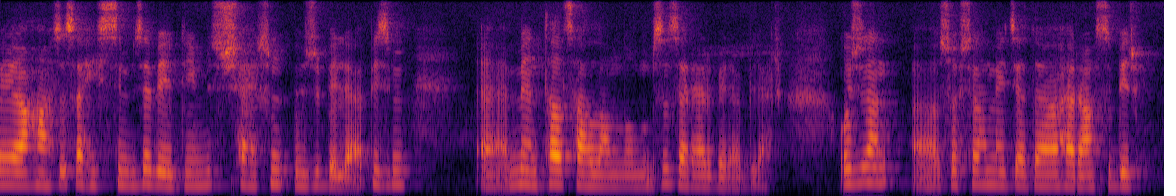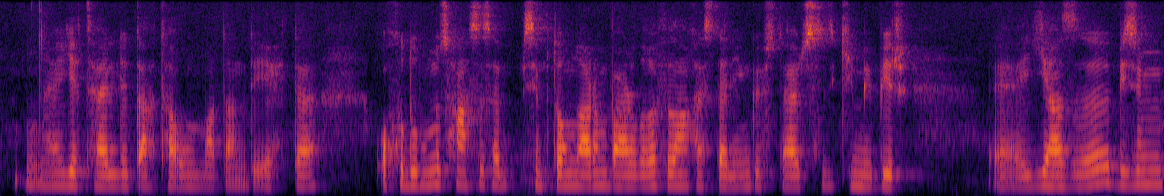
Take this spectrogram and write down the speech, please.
və ya hansısa hissimizə verdiyimiz şərhin özü belə bizim mental sağlamlığımıza zərər verə bilər. O yüzden sosial mediada hər hansı bir yetərli data olmadan deyək də oxuduğumuz hansısa simptomların varlığı filan xəstəliyin göstəricisi kimi bir yazı bizim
